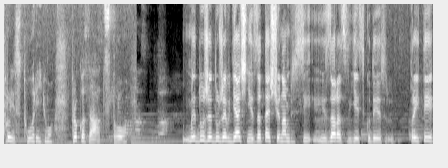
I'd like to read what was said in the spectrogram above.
про історію, про козацтво. Ми дуже дуже вдячні за те, що нам і зараз є куди прийти,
